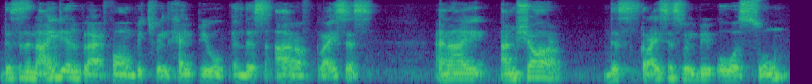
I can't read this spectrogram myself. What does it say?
this is an ideal platform which will help you in this hour of crisis. And i i'm sure this crisis will be over soon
